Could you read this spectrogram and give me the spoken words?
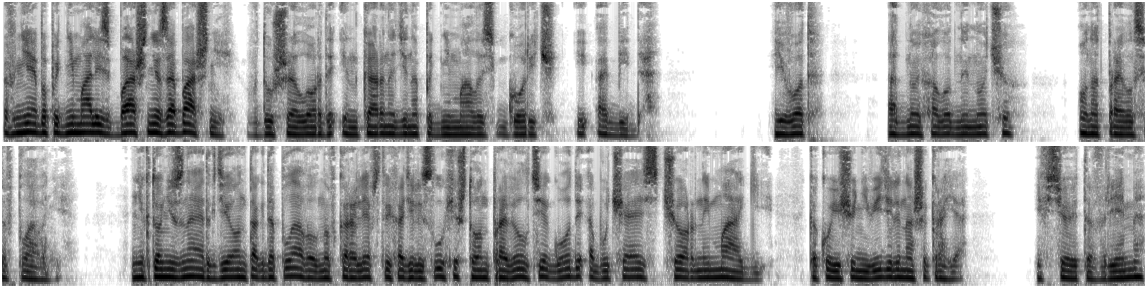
В небо поднимались башня за башней, в душе лорда Инкарнадина поднималась горечь и обида. И вот Одной холодной ночью он отправился в плавание. Никто не знает, где он тогда плавал, но в королевстве ходили слухи, что он провел те годы, обучаясь черной магии, какой еще не видели наши края. И все это время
